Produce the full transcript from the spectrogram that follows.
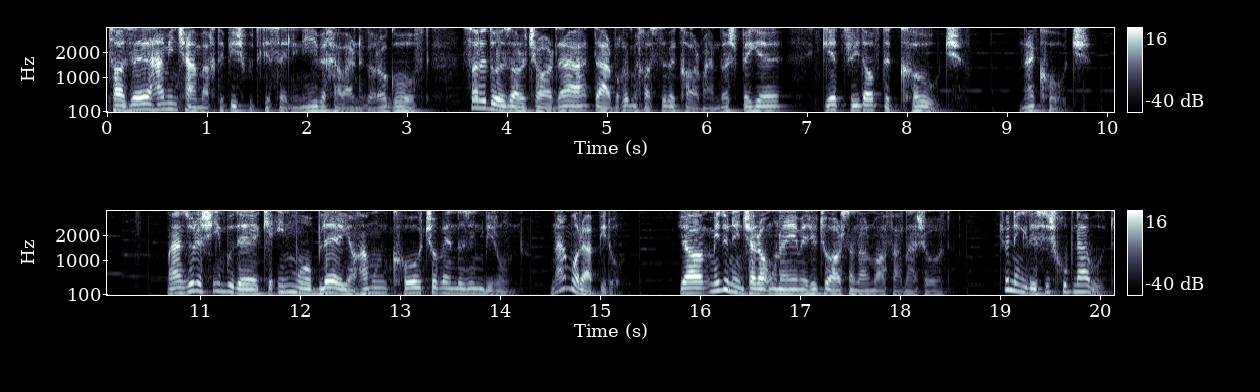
تازه همین چند وقت پیش بود که سلینی به خبرنگارا گفت سال 2014 در واقع می‌خواسته به کارمنداش بگه Get rid of the coach. نه کوچ منظورش این بوده که این مبله یا همون کوچ رو بندازین بیرون. نه مربی رو. یا می‌دونین چرا اونای امری تو آرسنال موفق نشد؟ چون انگلیسیش خوب نبود.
